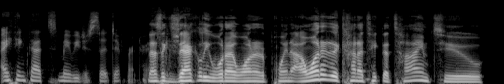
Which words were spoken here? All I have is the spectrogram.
i think that's maybe just a different That's exactly what I wanted to point out. I wanted to kind of take the time to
